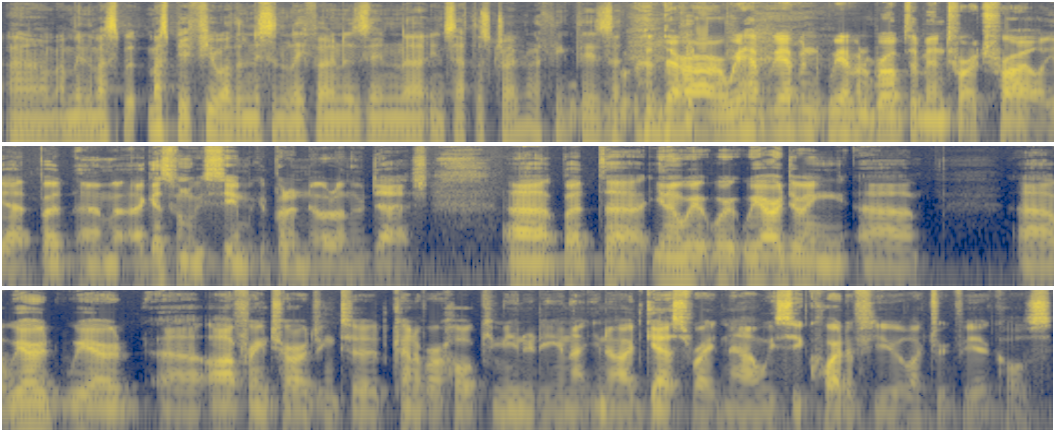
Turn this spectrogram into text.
um, I mean, there must be, must be a few other Nissan Leaf owners in uh, in South Australia. I think there's. A, there are. We have we haven't we haven't roped them into our trial yet, but um, I guess when we see them, we could put a note on their dash. Uh, but uh, you know, we, we're, we are doing. Uh, uh, we are we are offering charging to kind of our whole community, and you know I'd guess right now we see quite a few electric vehicles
